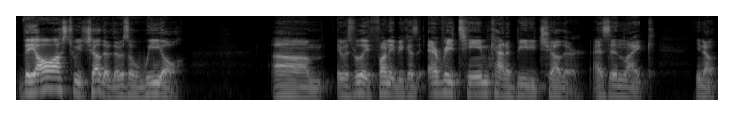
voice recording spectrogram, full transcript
they all lost to each other. There was a wheel. Um, it was really funny because every team kind of beat each other, as in, like, you know,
